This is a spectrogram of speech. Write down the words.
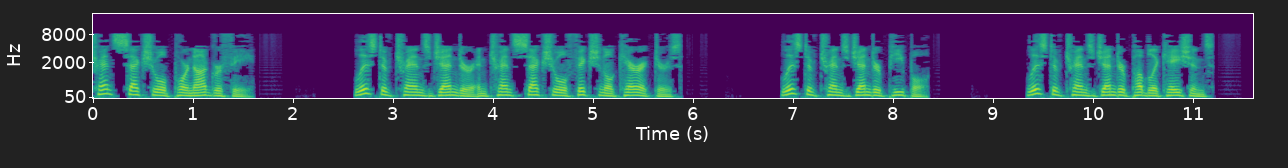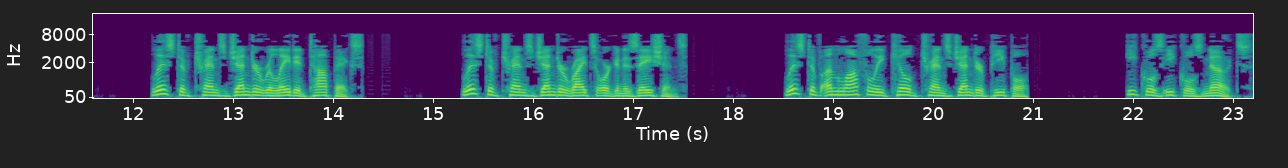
Transsexual pornography. List of transgender and transsexual fictional characters. List of transgender people. List of transgender publications. List of transgender-related topics List of transgender rights organizations. List of unlawfully killed transgender people. Notes.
